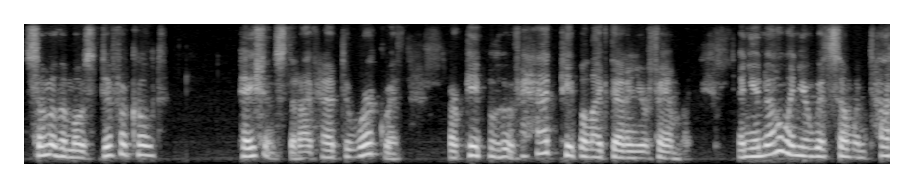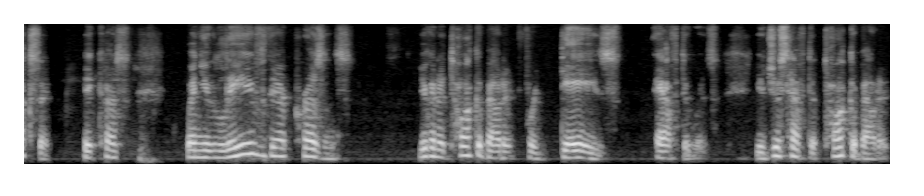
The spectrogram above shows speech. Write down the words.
some of the most difficult patients that I've had to work with are people who've had people like that in your family. And you know when you're with someone toxic because when you leave their presence, you're going to talk about it for days afterwards. You just have to talk about it.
